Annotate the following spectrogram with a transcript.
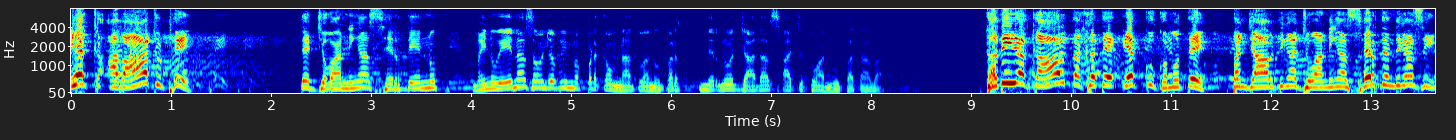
ਇੱਕ ਆਵਾਜ਼ ਉੱਠੇ ਤੇ ਜਵਾਨੀਆਂ ਸਿਰ ਦੇਣ ਨੂੰ ਮੈਨੂੰ ਇਹ ਨਾ ਸਮਝੋ ਵੀ ਮੈਂ ਭੜਕਾਉਣਾ ਤੁਹਾਨੂੰ, ਪਰ ਮੇਰੇ ਨਾਲੋਂ ਜ਼ਿਆਦਾ ਸੱਚ ਤੁਹਾਨੂੰ ਪਤਾ ਵਾ। ਕਦੀ ਅਕਾਲ ਤਖਤ ਦੇ ਇੱਕ ਹੁਕਮ ਉੱਤੇ ਪੰਜਾਬ ਦੀਆਂ ਜਵਾਨੀਆਂ ਸਿਰ ਦਿੰਦੀਆਂ ਸੀ।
